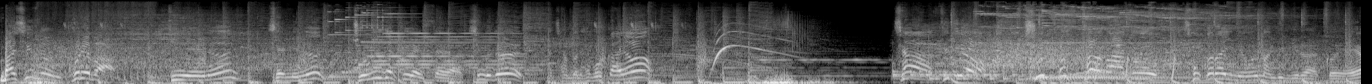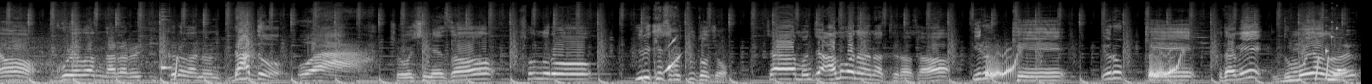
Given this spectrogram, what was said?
맛있는 고래밥. 뒤에는 재밌는 종이접기가 있어요. 친구들 같이 한번 해볼까요? 자 드디어 슈퍼스타 가 도 손가락 인형을 만들기로 할 거예요. 고래밥 나라를 이끌어가는 나도. 와 조심해서 손으로 이렇게 잘 뜯어줘. 자 먼저 아무거나 하나 들어서 이렇게 이렇게. 그 다음에 눈 모양을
